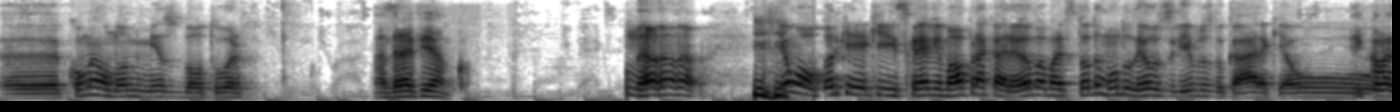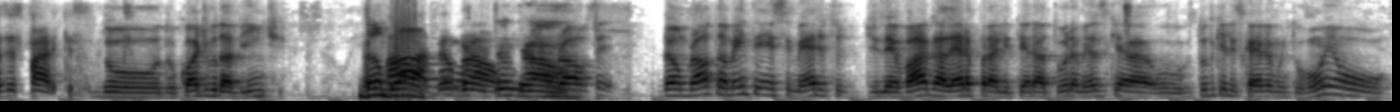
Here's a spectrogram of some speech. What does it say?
Ah, como é o nome mesmo do autor? André Bianco. Não, não, não. Tem um autor que, que escreve mal pra caramba, mas todo mundo lê os livros do cara, que é o. Nicolas Sparks. Do, do Código da Vinci. Dan Ah, Brown. Dan Brown. Dan Dan Brown. Brown, você- Dan Brown também tem esse mérito de levar a galera pra literatura, mesmo que a- o- tudo que ele escreve é muito ruim, ou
